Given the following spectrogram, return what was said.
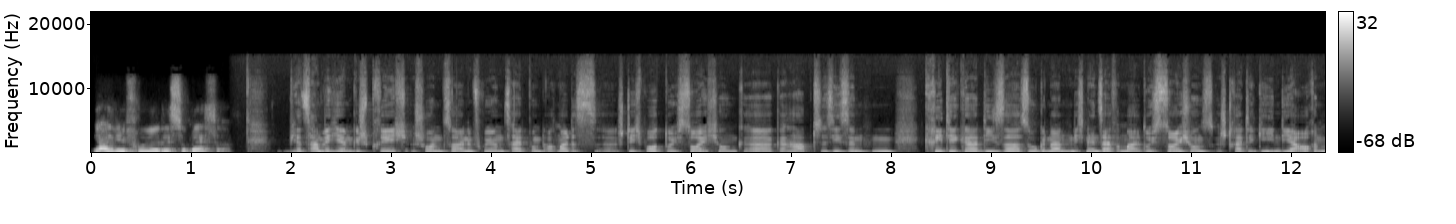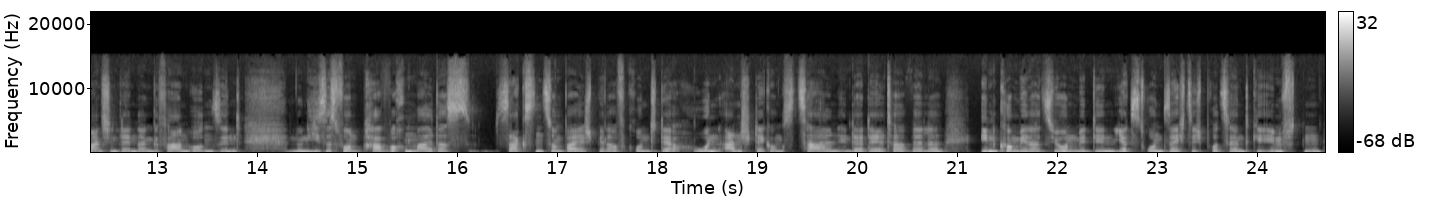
ja, je früher, desto besser. Jetzt haben wir hier im Gespräch schon zu einem früheren Zeitpunkt auch mal das äh, Stichwort Durchseuchung äh, gehabt. Sie sind ein Kritiker dieser sogenannten, ich nenne es einfach mal Durchseuchungsstrategien, die ja auch in manchen Ländern gefahren worden sind. Nun hieß es vor ein paar Wochen mal, dass Sachsen zum Beispiel aufgrund der hohen Ansteckungszahlen in der Delta-Welle in Kombination mit den jetzt rund 60 Prozent Geimpften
